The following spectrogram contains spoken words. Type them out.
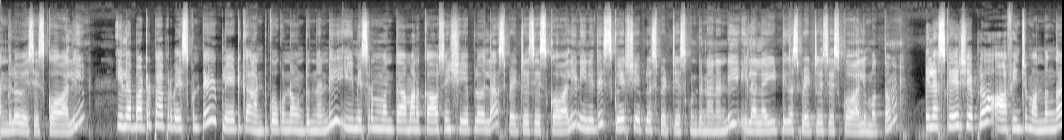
అందులో వేసేసుకోవాలి. ఇలా బటర్ పేపర్ వేసుకుంటే ప్లేట్కి అంటుకోకుండా ఉంటుందండి. ఈ మిశ్రమం అంతా మనకు కావాల్సిన షేప్లో ఇలా స్ప్రెడ్ చేసేసుకోవాలి. నేనైతే స్క్వేర్ షేప్లో స్ప్రెడ్ చేసుకుంటున్నానండి. ఇలా లైట్గా స్ప్రెడ్ చేసేసుకోవాలి మొత్తం. ఇలా స్క్వేర్ షేప్లో హాఫ్ ఇంచ్ మందంగా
